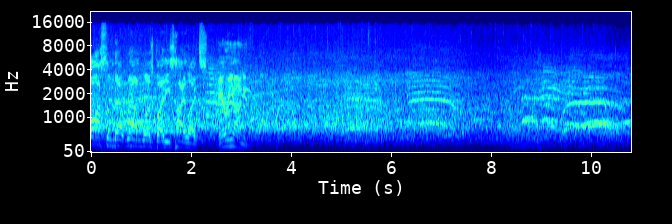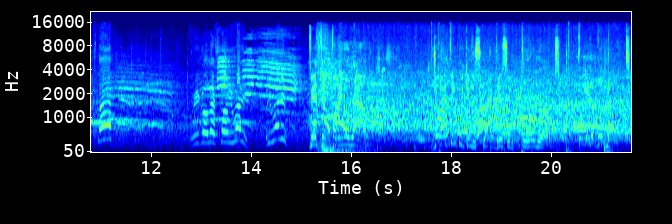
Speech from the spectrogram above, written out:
awesome that round was by these highlights. Arianny. Here we go, last one. You ready? Are you ready? Fifth and final round. Joe, I think we can describe this in four words. Fight of the night.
